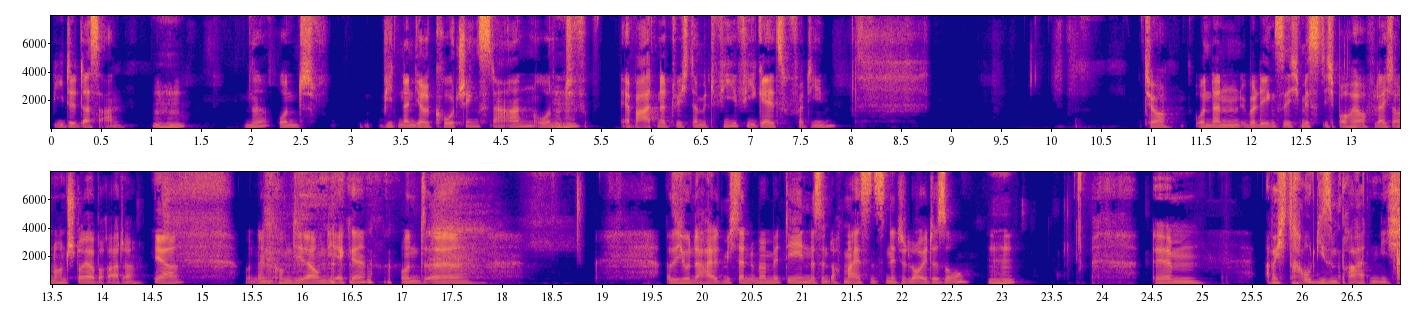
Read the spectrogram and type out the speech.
biete das an. Mhm. Ne? Und bieten dann ihre Coachings da an und Mhm. erwarten natürlich damit viel, viel Geld zu verdienen. Tja, und dann überlegen sie sich, Mist, ich brauche ja auch vielleicht auch noch einen Steuerberater. Ja. Und dann kommen die da um die Ecke und äh, also ich unterhalte mich dann immer mit denen, das sind auch meistens nette Leute so. Mhm. Ähm, aber ich traue diesem Braten nicht.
